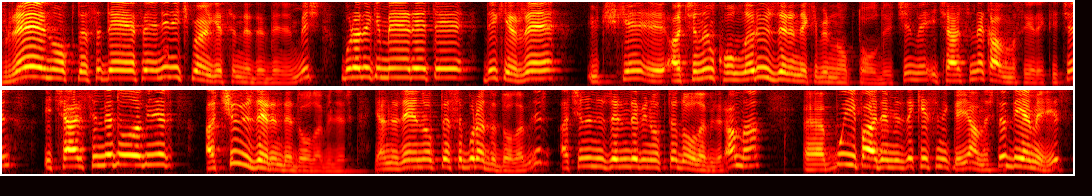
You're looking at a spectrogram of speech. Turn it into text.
R noktası DF'nin iç bölgesindedir denilmiş. Buradaki MRT'deki R üçgen e, açının kolları üzerindeki bir nokta olduğu için ve içerisinde kalması gerektiği için içerisinde de olabilir, açı üzerinde de olabilir. Yani R noktası burada da olabilir, açının üzerinde bir nokta da olabilir ama e, bu ifademizde kesinlikle yanlıştır diyemeyiz.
